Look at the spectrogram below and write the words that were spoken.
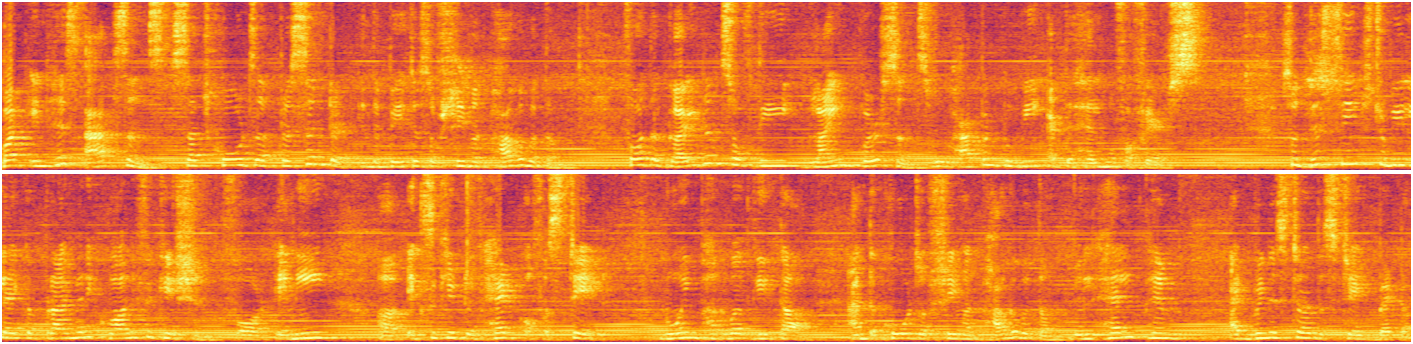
But in his absence, such codes are presented in the pages of Srimad Bhagavatam for the guidance of the blind persons who happen to be at the helm of affairs. So, this seems to be like a primary qualification for any uh, executive head of a state. Knowing Bhagavad Gita and the codes of Srimad Bhagavatam will help him administer the state better.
